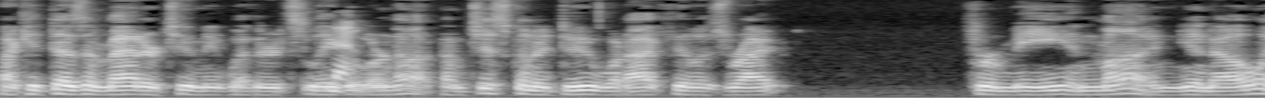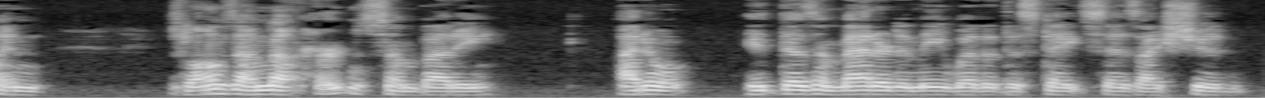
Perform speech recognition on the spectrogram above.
Like it doesn't matter to me whether it's legal no. or not. I'm just going to do what I feel is right for me and mine, you know, and as long as I'm not hurting somebody, I don't, it doesn't matter to me whether the state says I should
